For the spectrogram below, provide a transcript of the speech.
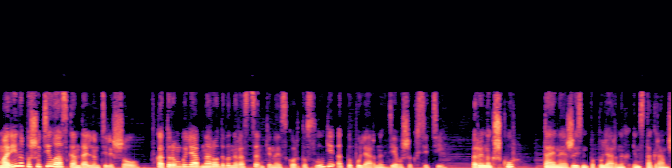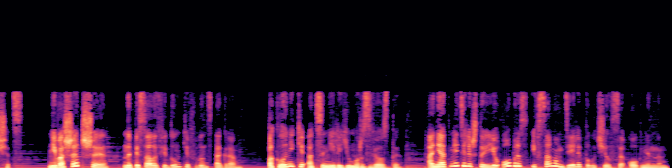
Марина пошутила о скандальном телешоу, в котором были обнародованы расценки на эскорт-услуги от популярных девушек в сети. Рынок шкур – тайная жизнь популярных инстаграмщиц. Не вошедшие, написала Федункив в Инстаграм. Поклонники оценили юмор звезды. Они отметили, что ее образ и в самом деле получился огненным.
